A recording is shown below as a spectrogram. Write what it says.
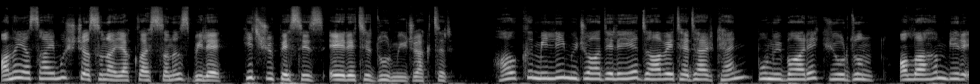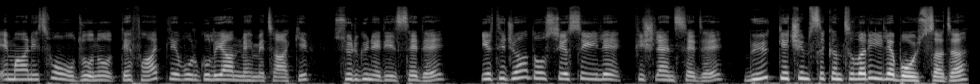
anayasaymışçasına yaklaşsanız bile hiç şüphesiz eğreti durmayacaktır. Halkı milli mücadeleye davet ederken bu mübarek yurdun Allah'ın bir emaneti olduğunu defaatle vurgulayan Mehmet Akif, sürgün edilse de, irtica dosyası ile fişlense de, büyük geçim sıkıntıları ile boğuşsa da,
